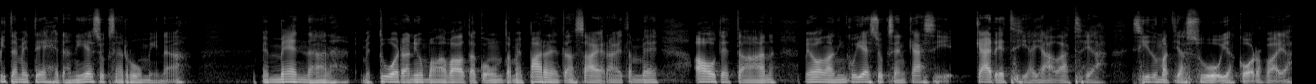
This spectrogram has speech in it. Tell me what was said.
mitä me tehdään Jeesuksen ruumiina – me mennään, me tuodaan Jumalan valtakunta, me parannetaan sairaita, me autetaan, me ollaan niin kuin Jeesuksen käsi, kädet ja jalat ja silmät ja suu ja korva ja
